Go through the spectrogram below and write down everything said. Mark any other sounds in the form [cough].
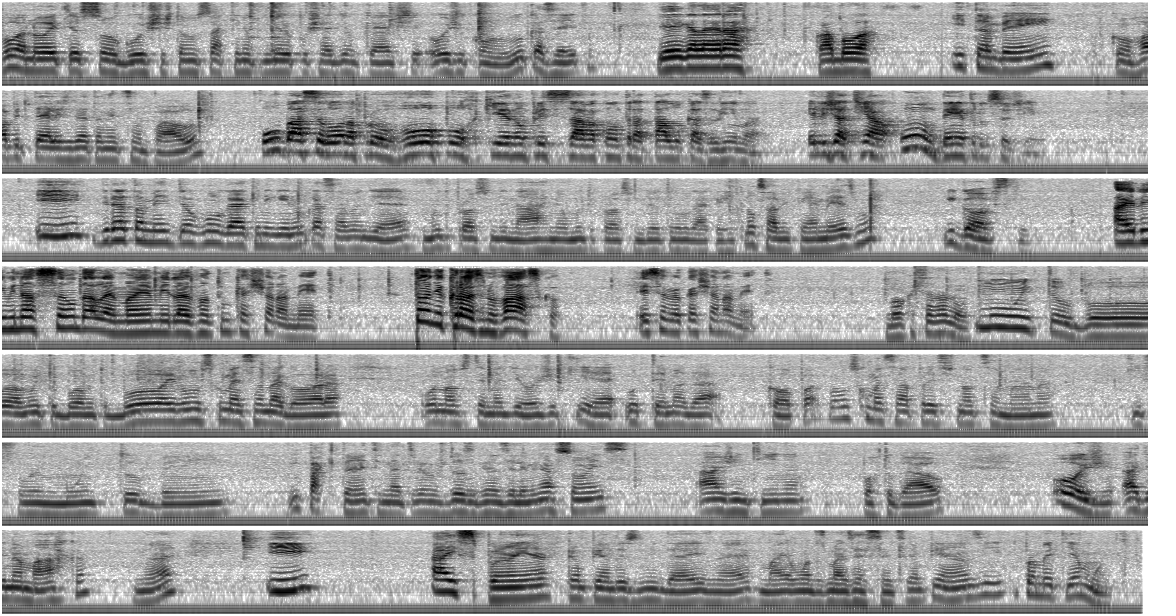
boa noite, eu sou Augusto, estamos aqui no primeiro Puxadinho Cast, hoje com Lucas Reito. E aí galera, qual a boa? E também com Rob Teles, diretamente de São Paulo. O Barcelona provou porque não precisava contratar Lucas Lima. Ele já tinha um dentro do seu time. E diretamente de algum lugar que ninguém nunca sabe onde é, muito próximo de Narnia ou muito próximo de outro lugar que a gente não sabe quem é mesmo, Gigovski. A eliminação da Alemanha me levanta um questionamento. Tony Kroos no Vasco? Esse é meu questionamento. Bom questionamento. Muito boa, muito boa, muito boa. E vamos começando agora o nosso tema de hoje, que é o tema da Copa. Vamos começar por esse final de semana que foi muito bem impactante, né? Tivemos duas grandes eliminações, a Argentina, Portugal. Hoje a Dinamarca, né? E a Espanha, campeã 2010, né? Uma das mais recentes campeãs e prometia muito.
